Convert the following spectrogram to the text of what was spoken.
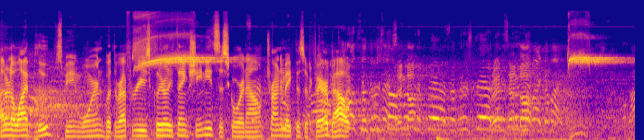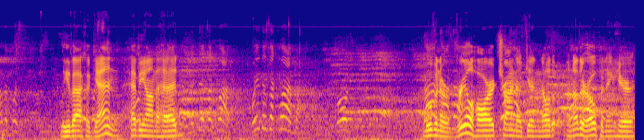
I don't know why blue's being worn, but the referees clearly think she needs to score now, trying to make this a fair bout. Livach again, heavy on the head, moving her real hard, trying to get another, another opening here.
